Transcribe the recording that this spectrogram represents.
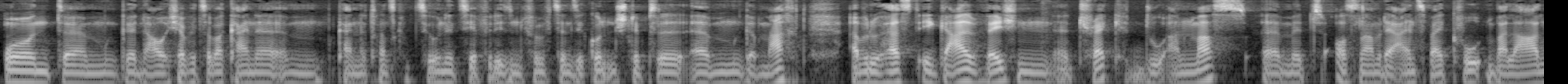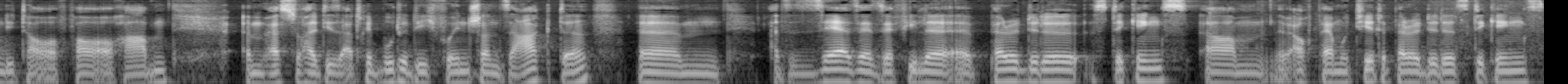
und ähm, genau, ich habe jetzt aber keine, ähm, keine Transkription jetzt hier für diesen 15-Sekunden-Schnipsel ähm, gemacht. Aber du hörst, egal welchen äh, Track du anmachst, äh, mit Ausnahme der ein, zwei Quotenballaden, die Tower of Power auch haben, ähm, hörst du halt diese Attribute, die ich vorhin schon sagte, ähm, Also sehr, sehr, sehr viele äh, Paradiddle-Stickings, ähm, auch permutierte Paradiddle-Stickings,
